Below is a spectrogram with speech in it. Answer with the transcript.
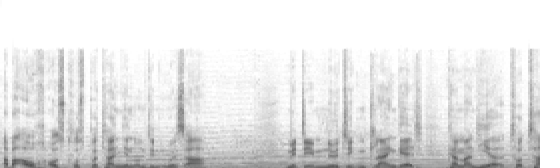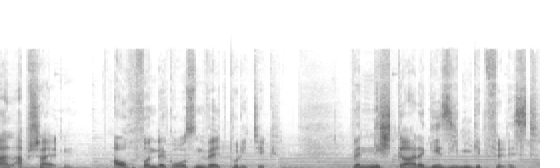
aber auch aus Großbritannien und den USA. Mit dem nötigen Kleingeld kann man hier total abschalten, auch von der großen Weltpolitik. Wenn nicht gerade G7-Gipfel ist.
